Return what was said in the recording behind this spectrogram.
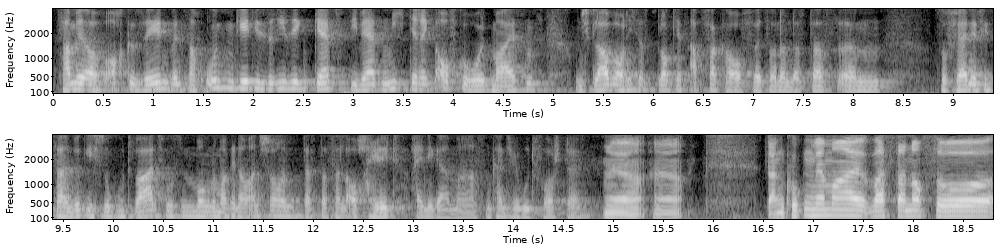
das haben wir auch gesehen, wenn es nach unten geht, diese riesigen Gaps, die werden nicht direkt aufgeholt meistens. Und ich glaube auch nicht, dass Block jetzt abverkauft wird, sondern dass das, ähm, sofern jetzt die Zahlen wirklich so gut waren, ich muss mir morgen nochmal genau anschauen, dass das halt auch hält einigermaßen. Kann ich mir gut vorstellen. Ja, ja. Dann gucken wir mal, was da noch so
